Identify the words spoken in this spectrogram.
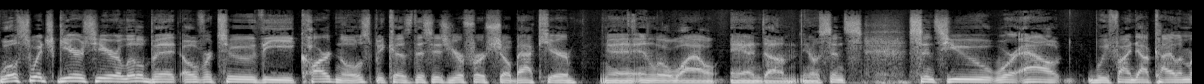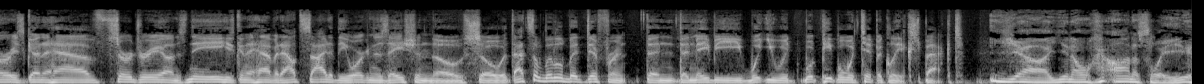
We'll switch gears here a little bit over to the Cardinals because this is your first show back here uh, in a little while, and um, you know since since you were out, we find out Kyler Murray's going to have surgery on his knee. He's going to have it outside of the organization, though, so that's a little bit different than than maybe what you would what people would typically expect. Yeah, you know, honestly,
